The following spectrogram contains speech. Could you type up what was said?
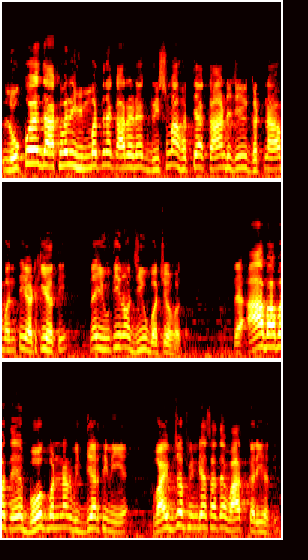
લોકોએ દાખવેલી હિંમતને કારણે ગ્રીષ્મા હત્યાકાંડ જેવી ઘટના બનતી અટકી હતી અને યુવતીનો જીવ બચ્યો હતો. એટલે આ બાબતે ભોગ બનનાર વિદ્યાર્થીનીએ વાઇબ્સ ઓફ ઇન્ડિયા સાથે વાત કરી હતી.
